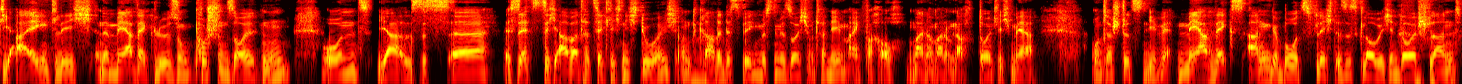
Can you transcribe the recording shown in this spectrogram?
die eigentlich eine Mehrweglösung pushen sollten. Und ja, es ist, äh, es setzt sich aber tatsächlich nicht durch. Und mhm. gerade deswegen müssen wir solche Unternehmen einfach auch meiner Meinung nach deutlich mehr unterstützen. Die Mehrwegsangebotspflicht ist es, glaube ich, in Deutschland.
